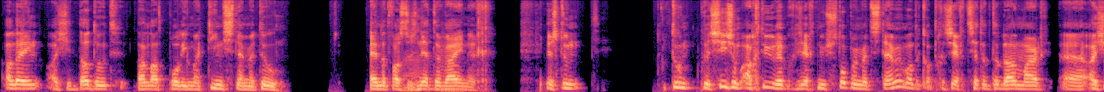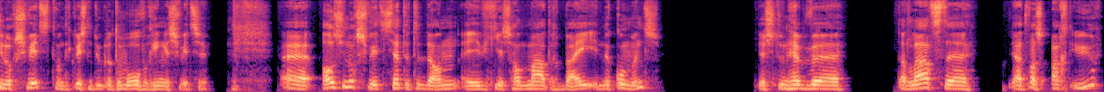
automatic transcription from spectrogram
Alleen als je dat doet, dan laat Polly maar 10 stemmen toe. En dat was dus net te weinig. Dus toen, toen precies om 8 uur heb ik gezegd, nu stoppen met stemmen. Want ik had gezegd, zet het er dan maar, eh, als je nog switcht, want ik wist natuurlijk dat de wolven gingen switchen. Eh, als je nog switcht, zet het er dan eventjes handmatig bij in de comments. Dus toen hebben we dat laatste, ja het was 8 uur.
